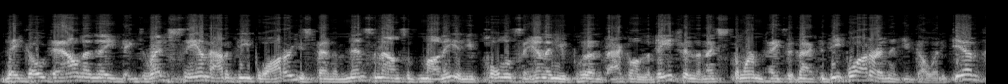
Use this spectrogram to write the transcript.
They go down and they, they dredge sand out of deep water. You spend immense amounts of money and you pull the sand and you put it back on the beach and the next storm takes it back to deep water and then you go it again.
